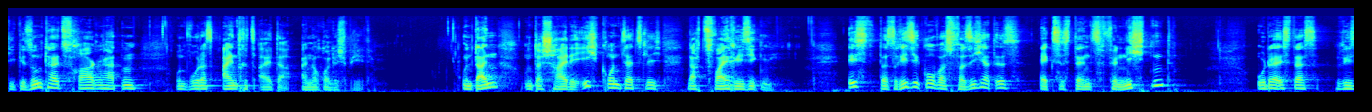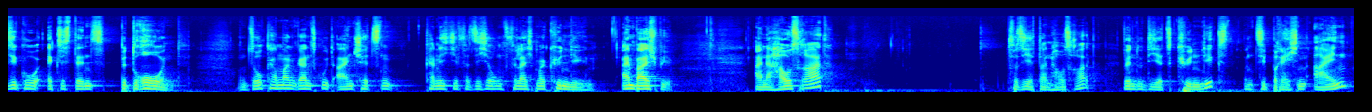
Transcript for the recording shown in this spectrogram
die Gesundheitsfragen hatten und wo das Eintrittsalter eine Rolle spielt. Und dann unterscheide ich grundsätzlich nach zwei Risiken. Ist das Risiko, was versichert ist, existenzvernichtend oder ist das Risiko existenzbedrohend? Und so kann man ganz gut einschätzen, kann ich die Versicherung vielleicht mal kündigen. Ein Beispiel. Eine Hausrat, versichert dein Hausrat, wenn du die jetzt kündigst und sie brechen ein,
